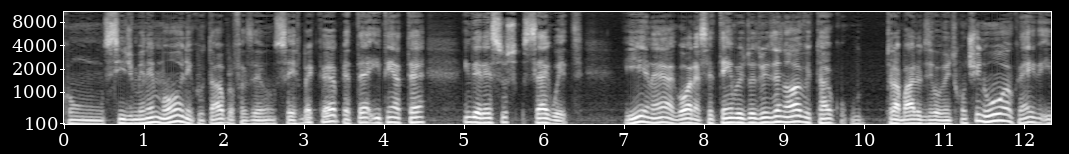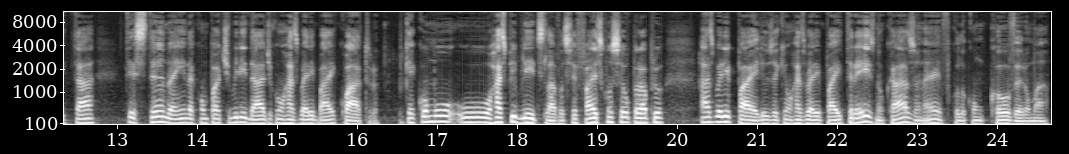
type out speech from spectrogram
com seed mnemônico tal para fazer um safe backup até e tem até endereços Segwit. E né agora setembro de 2019 tá o trabalho de desenvolvimento continua né, e está testando ainda a compatibilidade com o Raspberry Pi 4 porque é como o Raspblitz lá você faz com seu próprio Raspberry Pi. Ele usa aqui um Raspberry Pi 3, no caso, né? Ele colocou um cover, uma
